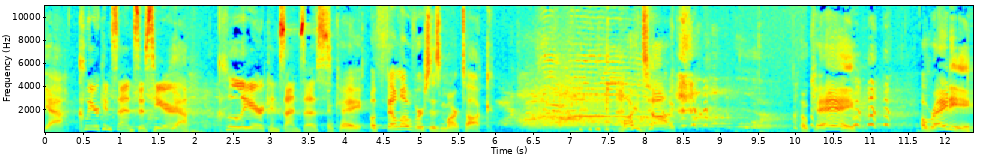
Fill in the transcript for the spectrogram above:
Yeah. Clear consensus here. Yeah. Clear consensus. Okay. Othello versus Martok. Martok. Martok. Okay. Alrighty.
